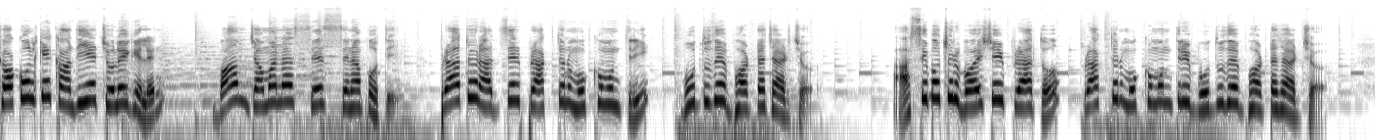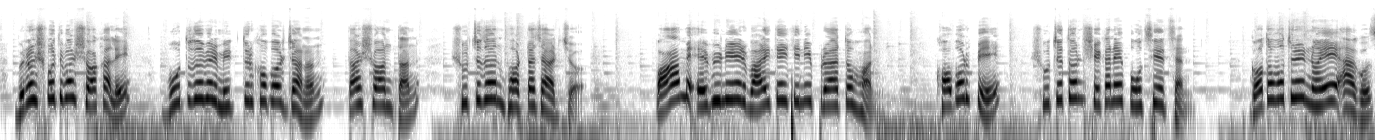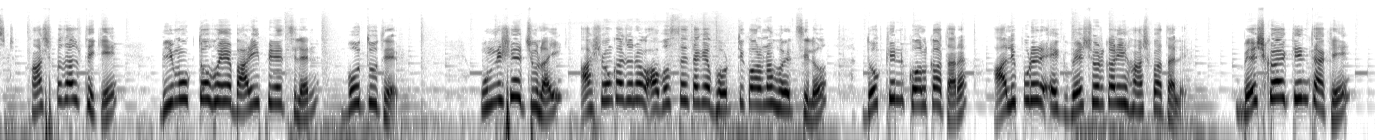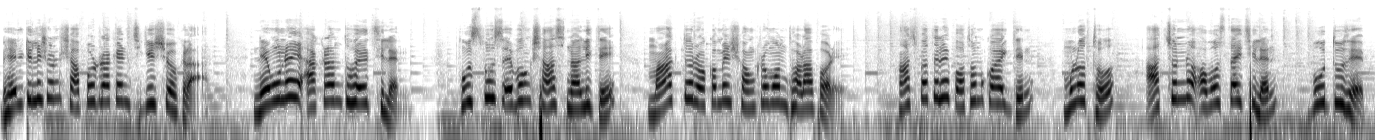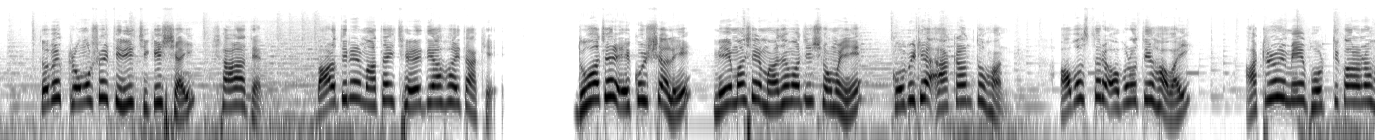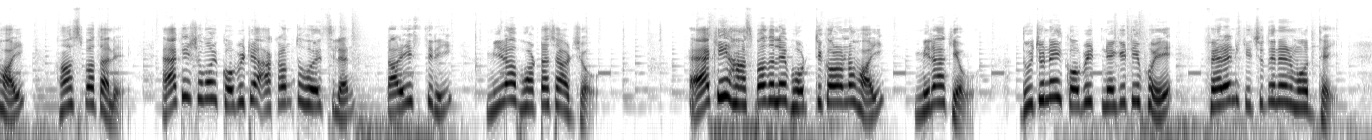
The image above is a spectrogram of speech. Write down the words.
সকলকে কাঁদিয়ে চলে গেলেন বাম জামানার শেষ সেনাপতি, প্রাত রাজ্যের প্রাক্তন মুখ্যমন্ত্রী বুদ্ধদেব ভট্টাচার্য। আশি বছর বয়সেই প্রয়াত প্রাক্তন মুখ্যমন্ত্রী বুদ্ধদেব ভট্টাচার্য। বৃহস্পতিবার সকালে বুদ্ধদেবের মৃত্যুর খবর জানান তার সন্তান সুচেতন ভট্টাচার্য। পাম এভিনিউয়ের বাড়িতেই তিনি প্রয়াত হন। খবর পেয়ে সুচেতন সেখানে পৌঁছিয়েছেন গত বছরের নয়ই আগস্ট হাসপাতাল থেকে বিমুক্ত হয়ে বাড়ি ফিরেছিলেন বুদ্ধদেব। উনিশে জুলাই আশঙ্কাজনক অবস্থায় তাকে ভর্তি করানো হয়েছিল দক্ষিণ কলকাতার আলিপুরের এক বেসরকারি হাসপাতালে। বেশ কয়েকদিন তাকে ভেন্টিলেশন সাপোর্ট রাখেন চিকিৎসকরা। নেমুনায় আক্রান্ত হয়েছিলেন। ফুসফুস এবং শ্বাসনালীতে মারাত্মক রকমের সংক্রমণ ধরা পড়ে। হাসপাতালে প্রথম কয়েকদিন মূলত আচ্ছন্ন অবস্থায় ছিলেন বুদ্ধদেব, তবে ক্রমশই তিনি চিকিৎসায় সাড়া দেন। বারো দিনের মাথায় ছেড়ে দেওয়া হয় তাকে। দু একুশ সালে মে মাসের মাঝামাঝি সময়ে কোভিডে আক্রান্ত হন। অবস্থার অবনতি হওয়ায় আঠেরোই মে ভর্তি করানো হয় হাসপাতালে। একই সময় কোভিডে আক্রান্ত হয়েছিলেন তার স্ত্রী মীরা ভট্টাচার্য। একই হাসপাতালে ভর্তি করানো হয় মীরাকেও। দুজনেই কোভিড নেগেটিভ হয়ে ফেরেন কিছুদিনের মধ্যেই।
